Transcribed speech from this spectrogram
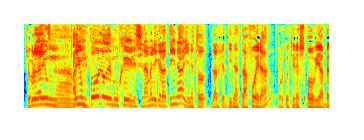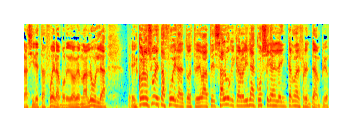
Yo creo que hay un Ah, hay un polo de mujeres en América Latina y en esto la Argentina está afuera por cuestiones obvias, Brasil está afuera porque gobierna Lula, el Cono Sur está fuera de todo este debate, salvo que Carolina Cose gane la interna del Frente Amplio.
